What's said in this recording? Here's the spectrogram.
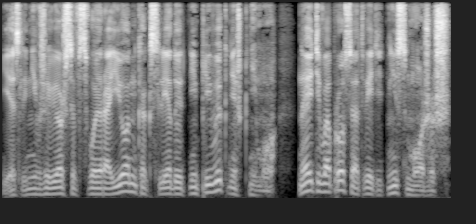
Если не вживешься в свой район, как следует не привыкнешь к нему, на эти вопросы ответить не сможешь.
